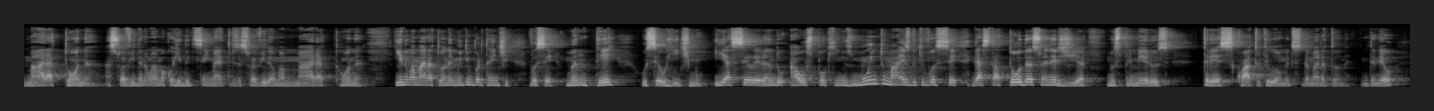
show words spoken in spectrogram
maratona. A sua vida não é uma corrida de 100 metros, a sua vida é uma maratona. E numa maratona é muito importante você manter o seu ritmo e acelerando aos pouquinhos, muito mais do que você gastar toda a sua energia nos primeiros 3, 4 quilômetros da maratona, entendeu?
